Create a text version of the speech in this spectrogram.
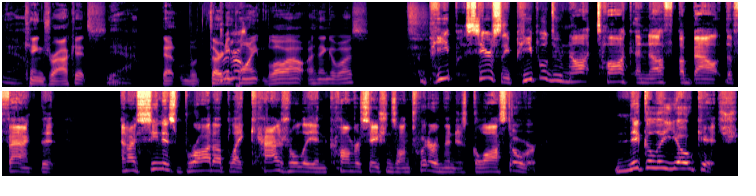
yeah. Kings Rockets, Yeah. that 30 Literal- point blowout, I think it was. people seriously people do not talk enough about the fact that and i've seen this brought up like casually in conversations on twitter and then just glossed over Nikola Jokic,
